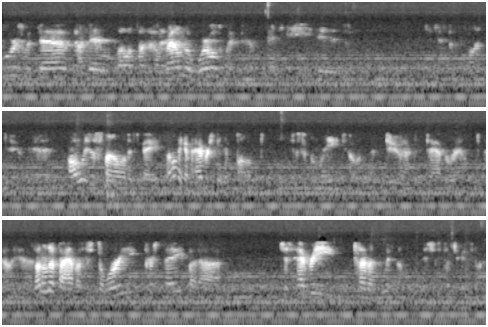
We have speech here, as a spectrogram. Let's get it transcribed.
tours with Dev. I've been well, around the world with him, and he is he's just a fun dude, man. Always a smile on his face. I don't think I've ever seen him bummed. Just a great dude to have around. Oh yeah. So I don't know if I have a story per se, but uh, just every time I'm with him, it's just such a good time.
